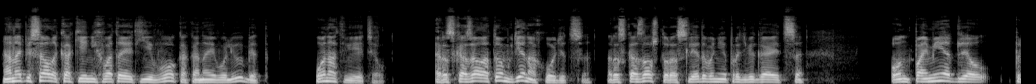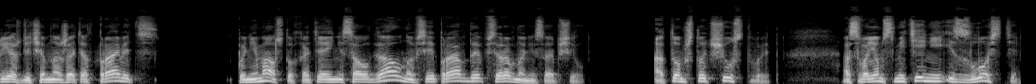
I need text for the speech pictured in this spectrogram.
Она писала, как ей не хватает его, как она его любит. Он ответил. Рассказал о том, где находится, рассказал, что расследование продвигается. Он помедлил, прежде чем нажать «отправить», Понимал, что хотя и не солгал, но всей правды все равно не сообщил. О том, что чувствует, о своем смятении и злости.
